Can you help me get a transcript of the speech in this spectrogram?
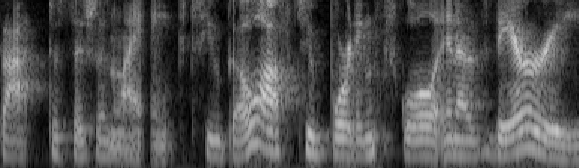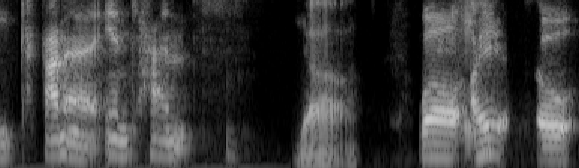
that decision like to go off to boarding school in a very kind of intense? Yeah. Well, I so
